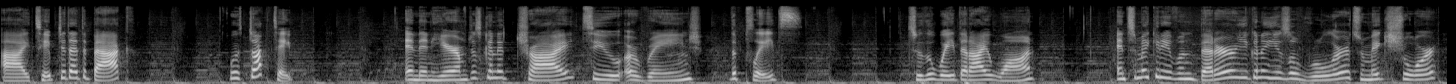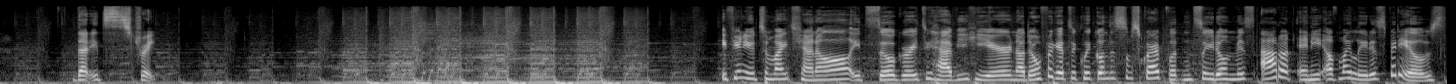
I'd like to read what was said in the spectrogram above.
I taped it at the back with duct tape. And then here I'm just gonna try to arrange the plates to the way that I want. And to make it even better, you're gonna use a ruler to make sure that it's straight. If you're new to my channel, it's so great to have you here. Now don't forget to click on the subscribe button so you don't miss out on any of my latest videos.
